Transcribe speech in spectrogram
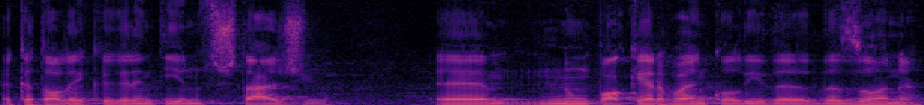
a Católica garantia-nos estágio num qualquer banco ali da, da zona.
